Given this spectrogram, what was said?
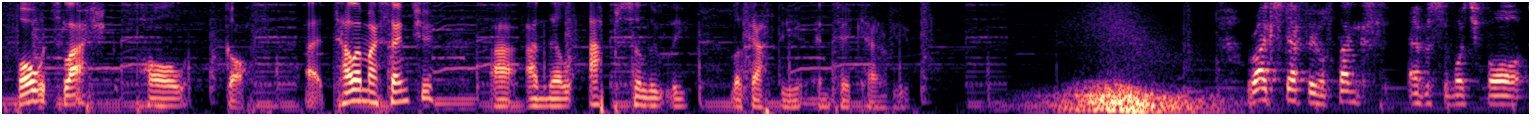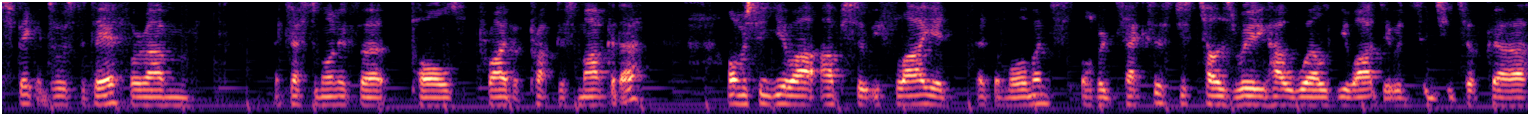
forward slash Paul Gough. Uh, tell him I sent you uh, and they'll absolutely look after you and take care of you. Right, Stefani. Well, thanks ever so much for speaking to us today for um, a testimony for Paul's private practice marketer. Obviously, you are absolutely flying at the moment over in Texas. Just tell us really how well you are doing since you took uh,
